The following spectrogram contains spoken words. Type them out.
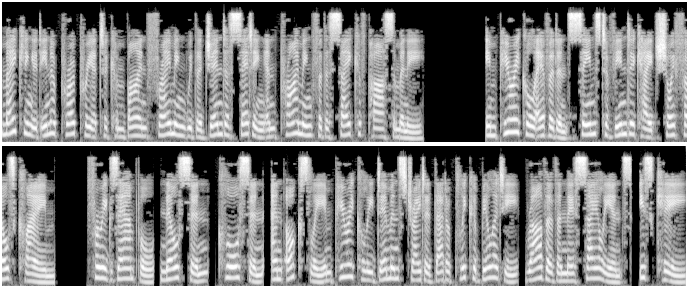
making it inappropriate to combine framing with agenda setting and priming for the sake of parsimony. Empirical evidence seems to vindicate Scheufele's claim. For example, Nelson, Clawson, and Oxley empirically demonstrated that applicability, rather than their salience, is key.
